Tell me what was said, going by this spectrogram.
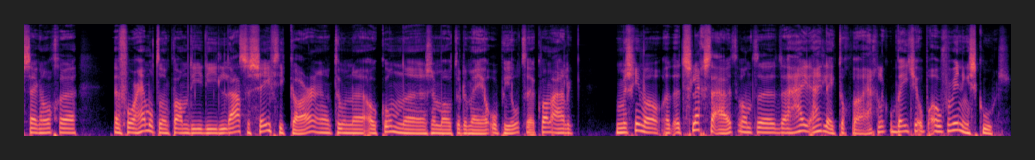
sterker nog, voor Hamilton kwam die, die laatste safety car. toen Ocon zijn motor ermee ophield. kwam eigenlijk misschien wel het, slechtste uit. Want hij, hij leek toch wel eigenlijk een beetje op overwinningskoers.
